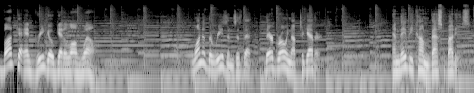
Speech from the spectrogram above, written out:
Vodka and Greygo get along well. One of the reasons is that they're growing up together. And they become best buddies.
